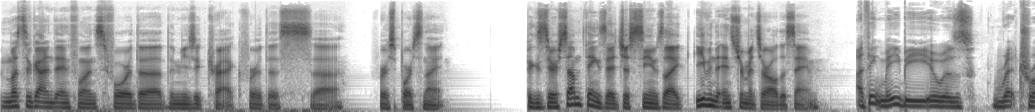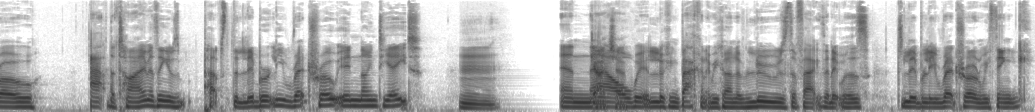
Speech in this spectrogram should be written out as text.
must have gotten the influence for the the music track for this uh for sports night because there's some things that just seems like even the instruments are all the same I think maybe it was retro at the time. I think it was perhaps deliberately retro in '98. Hmm. And now Gotcha. we're looking back on it, we kind of lose the fact that it was deliberately retro, and we think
